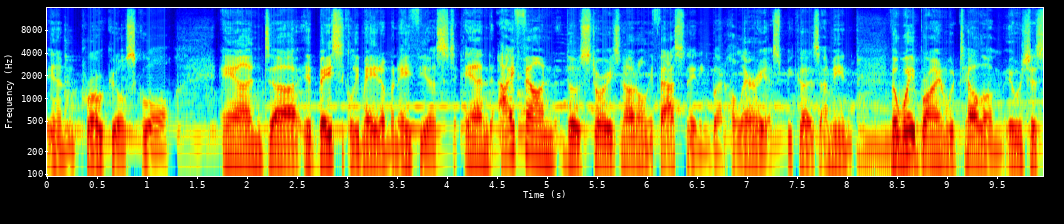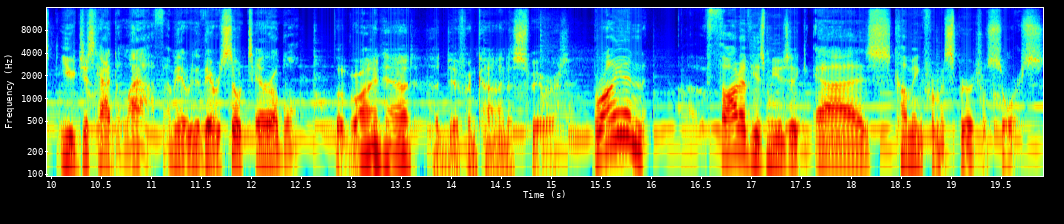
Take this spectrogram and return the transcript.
in parochial school and uh, it basically made him an atheist. And I found those stories not only fascinating but hilarious because I mean, the way Brian would tell them, it was just you just had to laugh. I mean, they were, so terrible. But Brian had a different kind of spirit. Brian uh, thought of his music as coming from a spiritual source.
